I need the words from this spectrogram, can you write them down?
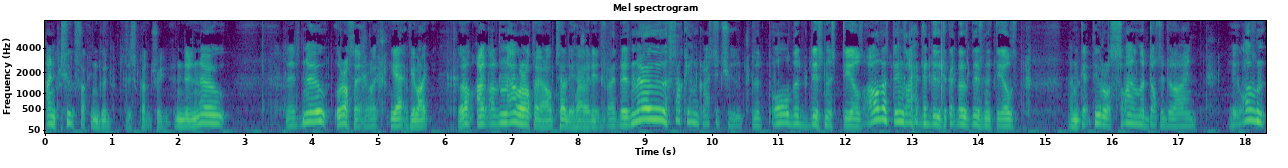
I'm too fucking good for this country, and there's no, there's no. We're off there, right? Yeah, if you like. Well, I, I, now we're off there. I'll tell you how it is, right? There's no fucking gratitude that all the business deals, all the things I had to do to get those business deals, and get people to sign on the dotted line. It wasn't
